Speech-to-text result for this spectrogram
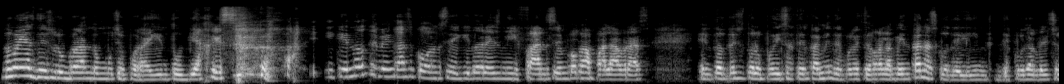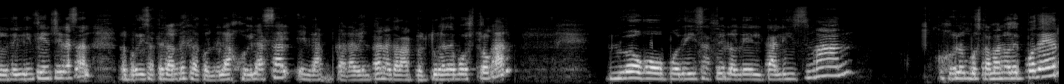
no vayas deslumbrando mucho por ahí en tus viajes y que no te vengas con seguidores ni fans, en pocas palabras. Entonces esto lo podéis hacer también después de cerrar las ventanas con el después de haber hecho del incienso y la sal, lo podéis hacer la mezcla con el ajo y la sal en cada ventana, cada apertura de vuestro hogar Luego podéis hacer lo del talismán, cogerlo en vuestra mano de poder.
